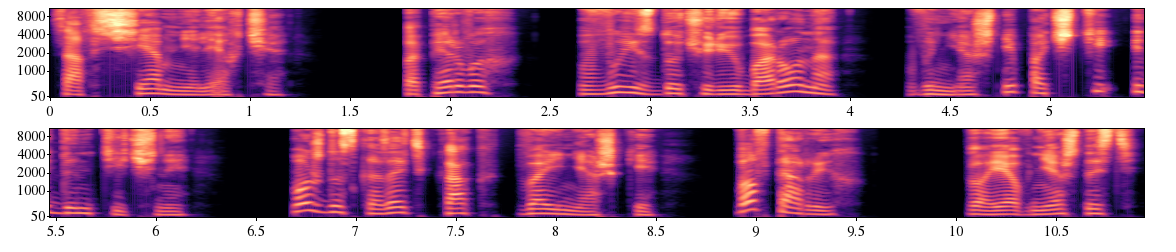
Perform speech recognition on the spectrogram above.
Совсем не легче. Во-первых, вы с дочерью барона внешне почти идентичны можно сказать, как двойняшки. Во-вторых, твоя внешность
